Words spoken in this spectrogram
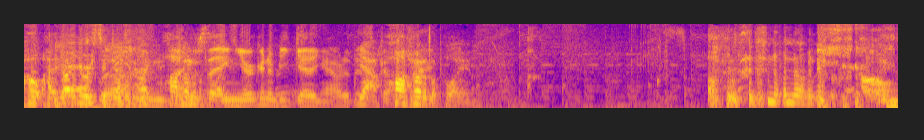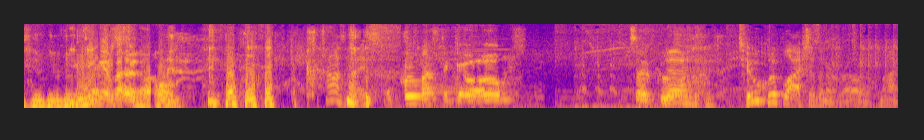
Oh, I thought you were suggesting like hop I'm of the saying plane. you're gonna be getting out of this. Yeah, country. hop out of the plane. Oh, no, no, no. Oh, Thinking about home. That was nice. who wants to go home? So cool. no. Two whiplashes in a row. My.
